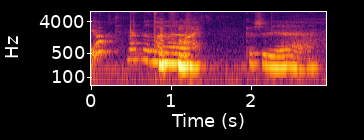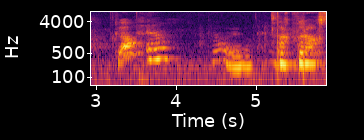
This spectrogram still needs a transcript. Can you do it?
Ja, nei, men Takk for eh, meg. Kanskje vi er klar? ja. Ja, Takk for oss.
